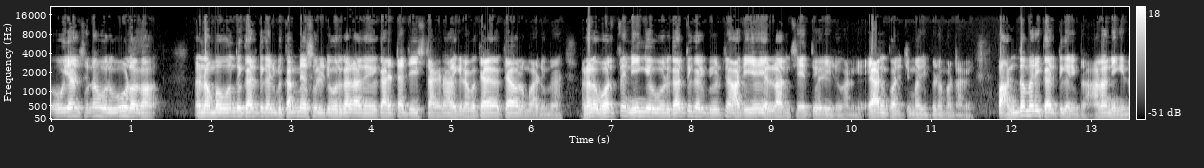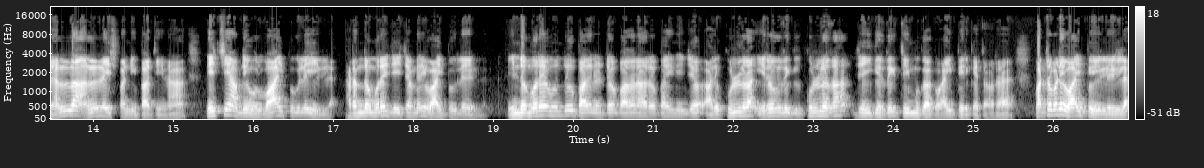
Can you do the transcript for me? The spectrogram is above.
ஓ, ஏன்னு சொன்னால் ஒரு ஊடகம். நம்ம வந்து கருத்து கணிப்பு கம்மியாக சொல்லிட்டு ஒரு காலம் அது கரெக்டாக ஜெயிச்சிட்டாங்கன்னா அதுக்கு நம்ம கே கேவலமாடுமே அதனால் ஒருத்தர் நீங்கள் ஒரு கருத்து கணிப்பு விட்டு அதையே எல்லாரும் சேர்த்து வெளியிடுவானுங்க. யாரும் குறைச்சி மதிப்பிட மாட்டாங்க. இப்போ அந்த மாதிரி கருத்து கணிப்பு. ஆனால் நீங்கள் நல்லா அனலைஸ் பண்ணி பார்த்தீங்கன்னா நிச்சயம் அப்படி ஒரு வாய்ப்புகளே இல்லை. கடந்த முறை ஜெயித்த மாதிரி வாய்ப்புகளே இல்லை. இந்த முறை வந்து பதினெட்டோ பதினாறோ பதினஞ்சோ அதுக்குள்ளே தான் இருபதுக்குள்ளே தான் ஜெயிக்கிறதுக்கு திமுகவுக்கு வாய்ப்பு இருக்கே தவிர மற்றபடி வாய்ப்பு இல்லை இல்லை.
